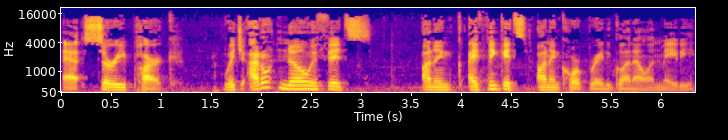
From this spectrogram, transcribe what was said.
at Surrey Park, which I don't know if it's unin- I think it's unincorporated Glen Ellyn, maybe.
